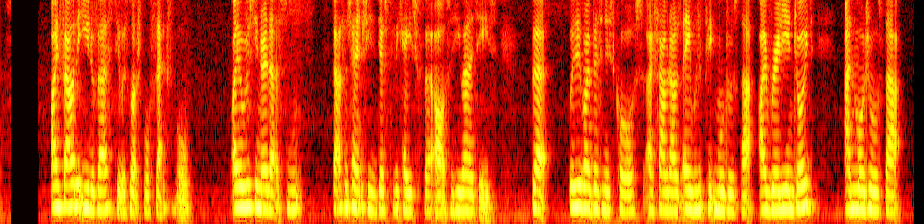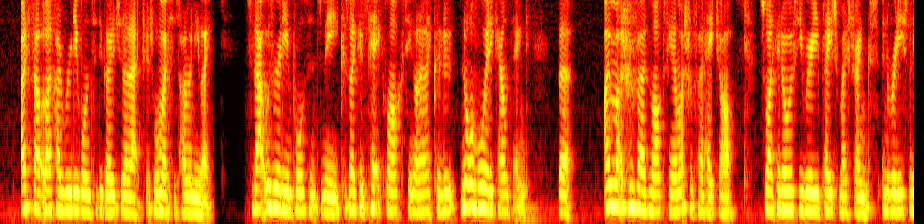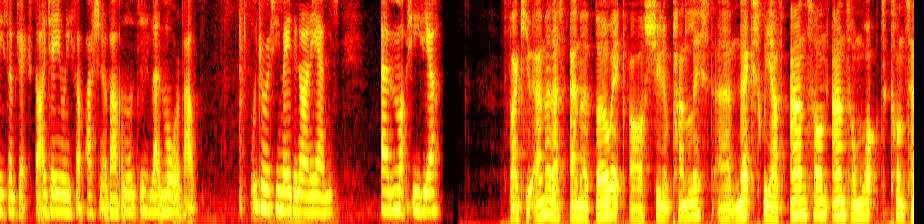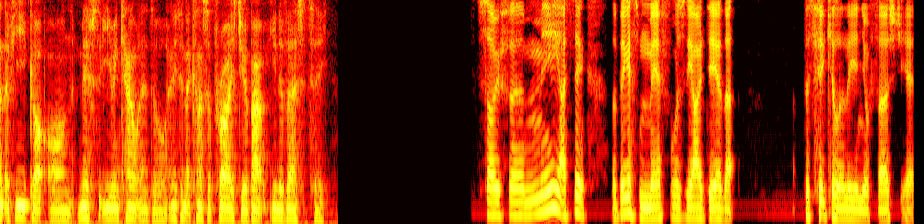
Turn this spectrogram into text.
I found at university it was much more flexible. I obviously know that's that's potentially just the case for arts and humanities, but within my business course, I found I was able to pick modules that I really enjoyed and modules that I felt like I really wanted to go to the lectures. Well, most of the time anyway. So that was really important to me because I could pick marketing and I could not avoid accounting, but I much preferred marketing, I much preferred HR. So I could obviously really play to my strengths and really study subjects that I genuinely felt passionate about and wanted to learn more about, which obviously made the 9AMs um, much easier. Thank you, Emma. That's Emma Berwick, our student panelist. Um, next, we have Anton. Anton, what content have you got on myths that you encountered or anything that kind of surprised you about university? So for me, I think the biggest myth was the idea that, particularly in your first year,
